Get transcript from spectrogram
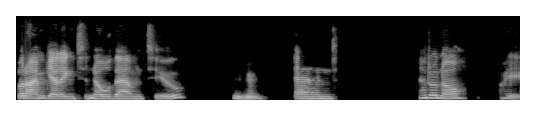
but i'm getting to know them too mm-hmm. and i don't know I,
